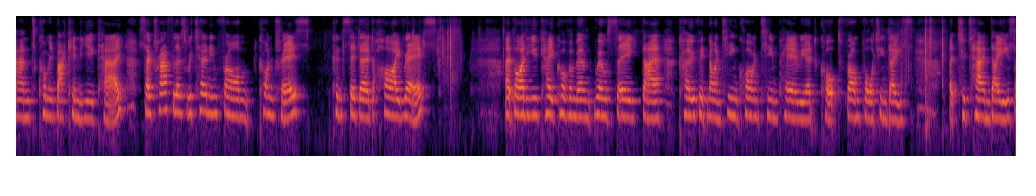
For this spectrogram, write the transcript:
and coming back in the UK. So travellers returning from countries considered high risk uh, by the UK government will see their COVID-19 quarantine period cut from 14 days uh, to 10 days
